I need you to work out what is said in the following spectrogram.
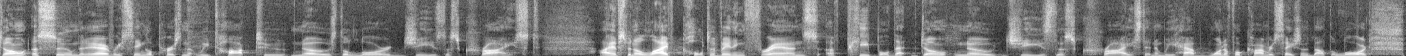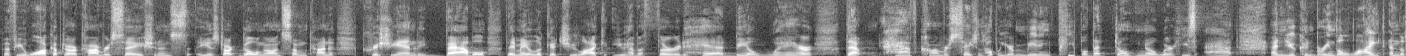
Don't assume that every single person that we talk to knows the Lord Jesus Christ. I have spent a life cultivating friends of people that don't know Jesus Christ. And we have wonderful conversations about the Lord. But if you walk up to our conversation and you start going on some kind of Christianity babble, they may look at you like you have a third head. Be aware that have conversations. Hopefully, you're meeting people that don't know where He's at, and you can bring the light and the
